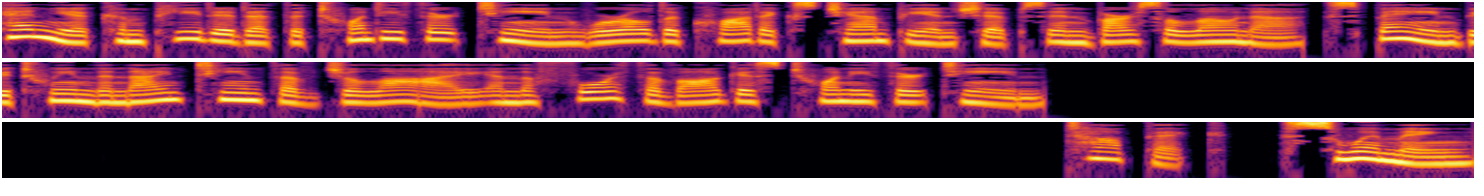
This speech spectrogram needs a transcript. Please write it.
Kenya competed at the 2013 World Aquatics Championships in Barcelona, Spain between 19 July and 4 August 2013. Swimming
